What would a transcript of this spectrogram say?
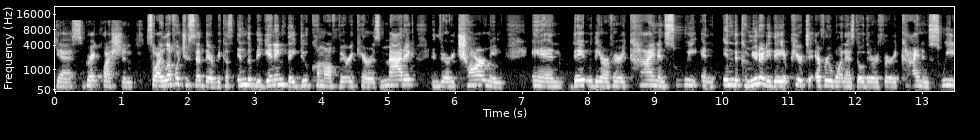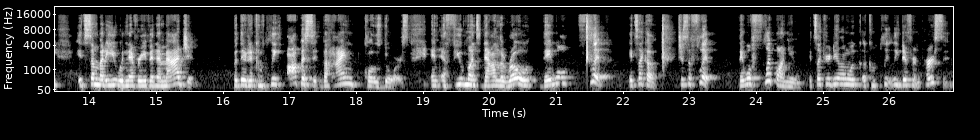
Yes, great question. So I love what you said there because in the beginning they do come off very charismatic and very charming and they they are very kind and sweet and in the community they appear to everyone as though they're very kind and sweet. It's somebody you would never even imagine. But they're the complete opposite behind closed doors. And a few months down the road, they will flip. It's like a just a flip they will flip on you. It's like you're dealing with a completely different person.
